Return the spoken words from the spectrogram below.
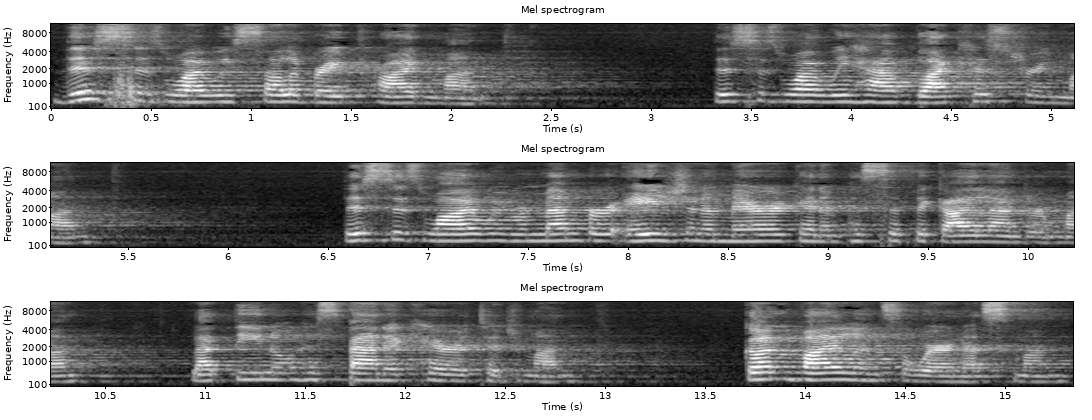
This is why we celebrate Pride Month. This is why we have Black History Month. This is why we remember Asian American and Pacific Islander Month, Latino Hispanic Heritage Month, Gun Violence Awareness Month,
